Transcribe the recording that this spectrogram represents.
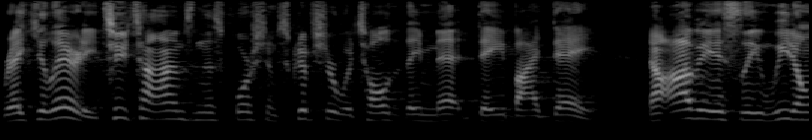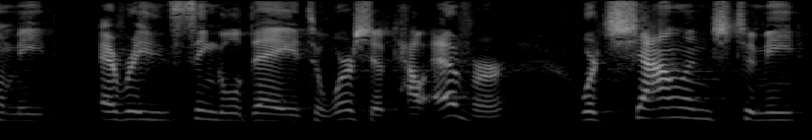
regularity. Two times in this portion of Scripture, we're told that they met day by day. Now, obviously, we don't meet every single day to worship. However, we're challenged to meet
